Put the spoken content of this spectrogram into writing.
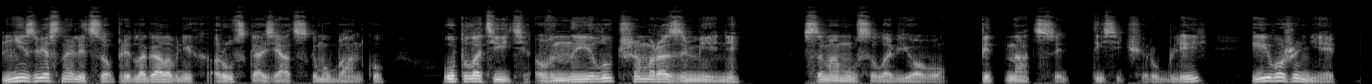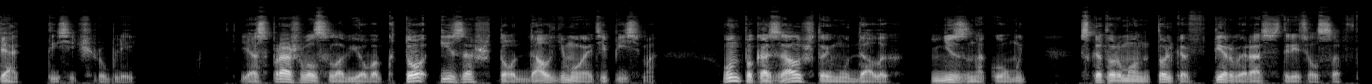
Неизвестное лицо предлагало в них русско-азиатскому банку уплатить в наилучшем размене самому Соловьеву 15 тысяч рублей и его жене 5 тысяч рублей. Я спрашивал Соловьева, кто и за что дал ему эти письма. Он показал, что ему дал их незнакомый, с которым он только в первый раз встретился в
